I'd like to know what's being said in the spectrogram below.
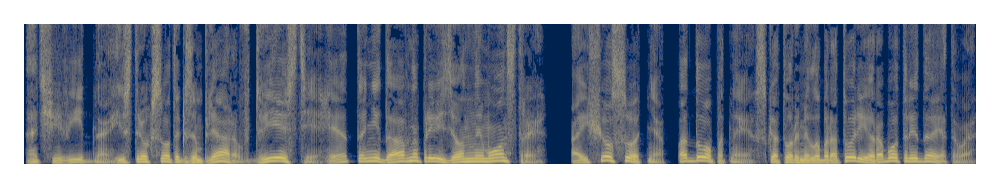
Очевидно, из 300 экземпляров 200 — это недавно привезенные монстры, а еще сотня — подопытные, с которыми лаборатории работали до этого.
